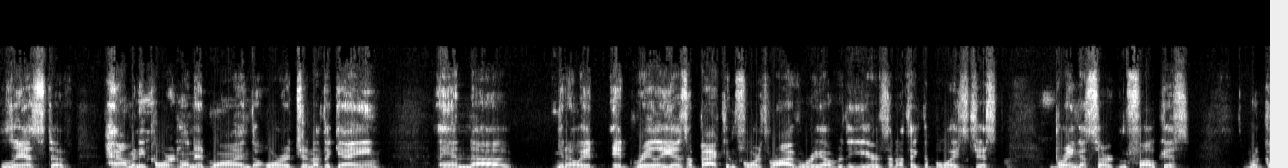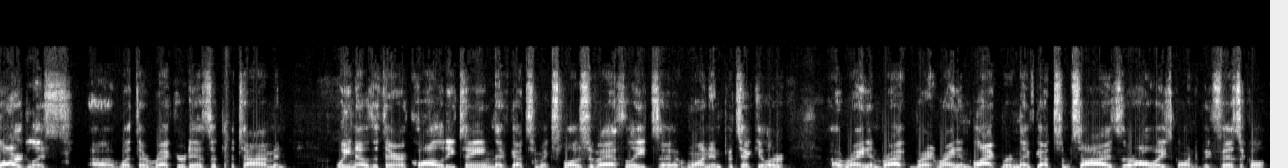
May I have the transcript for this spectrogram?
list of how many Portland had won, the origin of the game, and uh, you know it it really is a back and forth rivalry over the years, and I think the boys just bring a certain focus regardless uh, what their record is at the time, and we know that they're a quality team. They've got some explosive athletes. Uh, one in particular, uh, Rain and Bra- Rain and Blackburn. They've got some size. They're always going to be physical,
